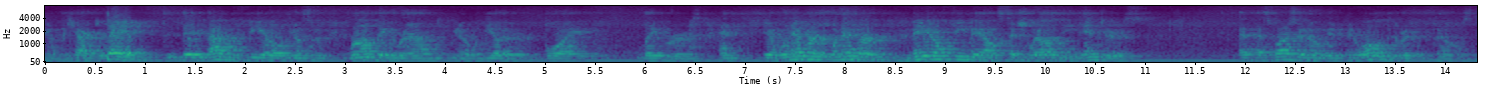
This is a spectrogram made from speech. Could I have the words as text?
you know, the character. David. David out in the field, you know, sort of romping around, you know, with the other boy laborers. And, you know, whenever, whenever male-female sexuality enters, as far as I know, in, in all of the Griffith films,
